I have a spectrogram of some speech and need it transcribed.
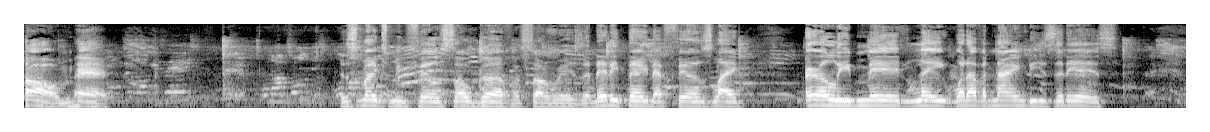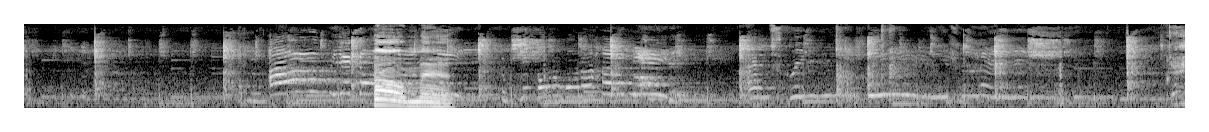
Oh man. This makes me feel so good for some reason. Anything that feels like early, mid, late, whatever 90s it is. Oh man.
